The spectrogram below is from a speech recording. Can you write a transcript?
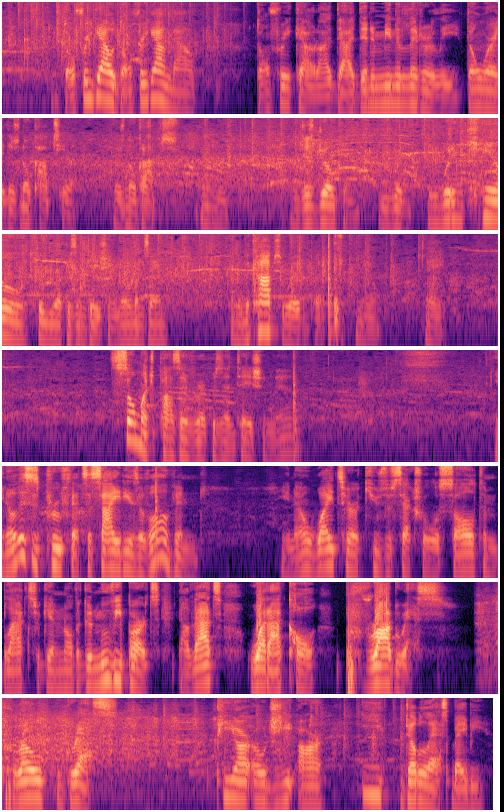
Don't freak out. Don't freak out now. Don't freak out. I, I didn't mean it literally. Don't worry. There's no cops here. There's no cops. Mm-mm. I'm just joking. We would, we wouldn't kill for your representation. You know what I'm saying? I mean, the cops would, but you know, hey. So much positive representation, man. You know, this is proof that society is evolving. You know, whites are accused of sexual assault and blacks are getting all the good movie parts. Now that's what I call progress. Progress. P R O G R E baby.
